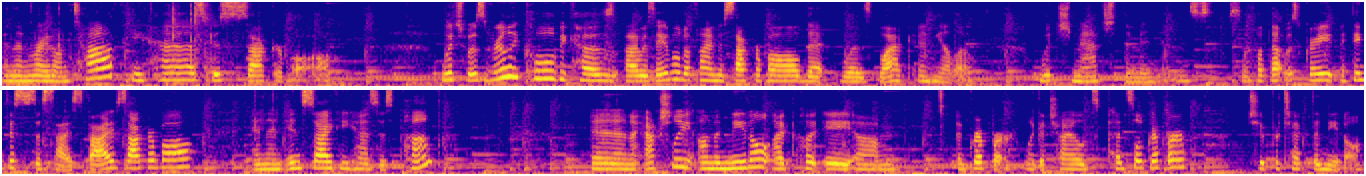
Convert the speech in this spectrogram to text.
And then right on top, he has his soccer ball, which was really cool because I was able to find a soccer ball that was black and yellow which matched the Minions. So I thought that was great. I think this is a size 5 soccer ball. And then inside he has his pump. And I actually, on the needle, I put a, um, a gripper, like a child's pencil gripper, to protect the needle.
